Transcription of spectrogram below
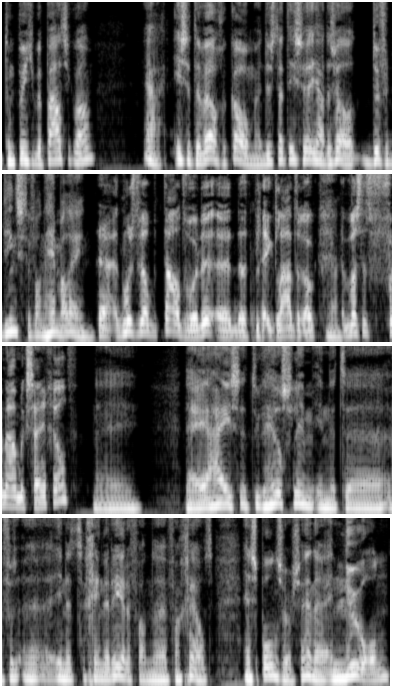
toen puntje bij paaltje kwam... Ja, is het er wel gekomen. Dus dat is, uh, ja, dat is wel de verdienste van hem alleen. Ja, het moest wel betaald worden. dat bleek later ook. Ja. Was het voornamelijk zijn geld? Nee. Nee, hij is natuurlijk heel slim in het, in het genereren van, van geld. En sponsors. Hè. En Nuon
